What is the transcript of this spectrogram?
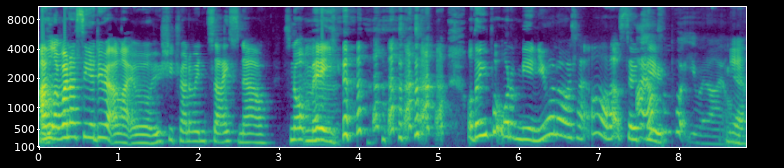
I'm like, when I see her do it, I'm like, oh, who's she trying to entice now? It's not me. Although you put one of me and you on, I was like, oh, that's so cute. I often put you and I on Yeah.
